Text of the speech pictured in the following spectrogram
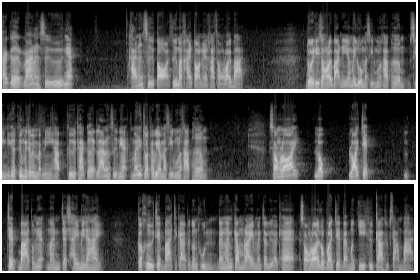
ถ้าเกิดร้านหนังสือเนี่ยขายหนังสือต่อซื้อมาขายต่อในราคา 200 บาท โดยที่ 200 บาทนี่ยังไม่รวมภาษีมูลค่าเพิ่ม สิ่งที่เกิดขึ้นมันจะเป็นแบบนี้ครับ คือถ้าเกิดร้านหนังสือเนี่ยไม่ได้จดทะเบียนภาษีมูลค่าเพิ่ม 200ลบ107 7 บาทตรงเนี้ยมันจะใช้ไม่ได้ ก็คือ 7 บาทจะกลายเป็นต้นทุน ดังนั้นกำไรมันจะเหลือแค่ 200ลบ107 แบบเมื่อกี้คือ 93 บาท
